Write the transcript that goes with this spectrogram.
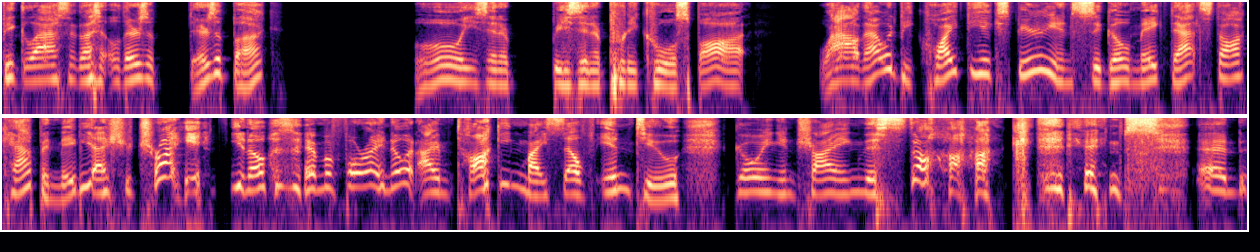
be glass and glass. Oh, there's a there's a buck. Oh, he's in a he's in a pretty cool spot. Wow, that would be quite the experience to go make that stalk happen. Maybe I should try it, you know? And before I know it, I'm talking myself into going and trying this stalk. and and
